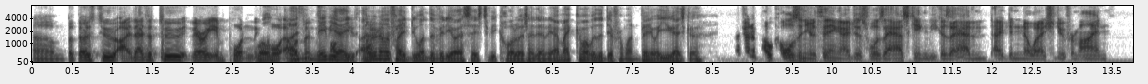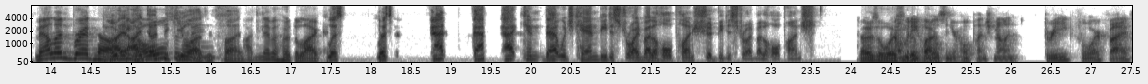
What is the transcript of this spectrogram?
Um, but those two, I, those are two very important and Well, core I elements. think maybe I, I don't know if I do want the video essays to be core to his identity. I might come up with a different one. But anyway, you guys go. I'm trying to poke holes in your thing. I just was asking because I hadn't I didn't know what I should do for mine. Melon bread. No, I- I don't think in you are. things? It's fine. I've never heard the like. Listen, listen. That that that can that which can be destroyed by the hole punch should be destroyed by the hole punch. Those are worse. How many live by. holes in your hole punch, Melon? Three, four, five?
